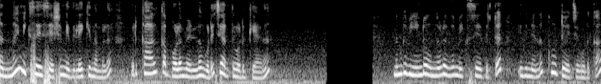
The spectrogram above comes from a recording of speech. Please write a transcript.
നന്നായി മിക്സ് ചെയ്ത ശേഷം ഇതിലേക്ക് നമ്മൾ ഒരു കാൽ കപ്പോളം വെള്ളം കൂടി ചേർത്ത് കൊടുക്കുകയാണ്. നമുക്ക് വീണ്ടും ഒന്നുകൂടെ ഒന്ന് മിക്സ് ചെയ്തിട്ട് ഇതിനെ ഒന്ന് കൂട്ടി വെച്ച് കൊടുക്കാം.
